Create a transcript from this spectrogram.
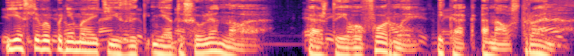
Если вы понимаете язык неодушевленного, каждой его формы и как она устроена,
